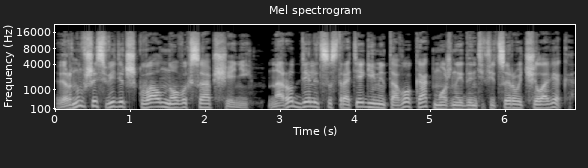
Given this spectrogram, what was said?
Вернувшись, видит шквал новых сообщений. Народ делится стратегиями того, как можно идентифицировать человека.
